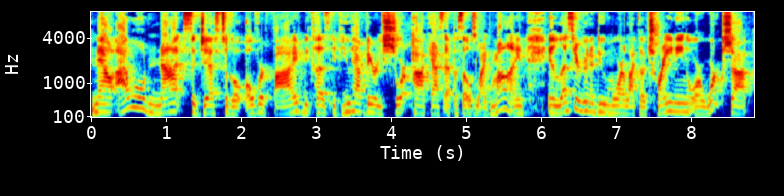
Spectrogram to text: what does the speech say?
Now, I will not suggest to go over five because if you have very short podcast episodes like mine, unless you're going to do more like a training or workshop,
